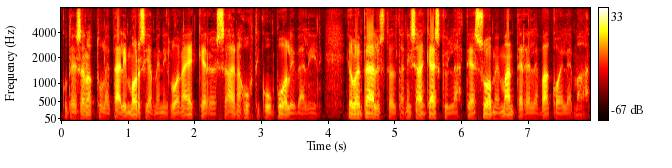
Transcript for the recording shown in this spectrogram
Kuten sanottu, lepäili morsiameni luona ekkeröissä aina huhtikuun puoliväliin, jolloin päällystöltäni sain käskyn lähteä Suomen mantereelle vakoilemaan.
